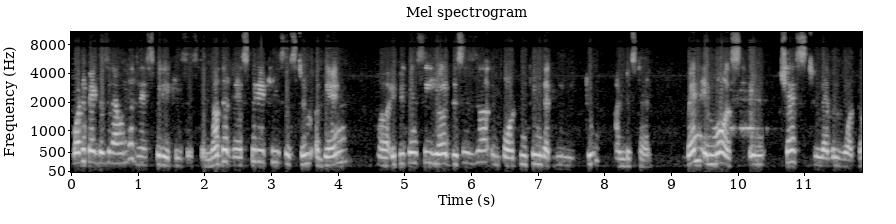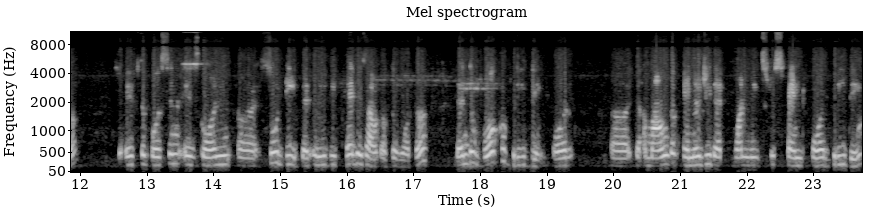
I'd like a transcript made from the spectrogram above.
What effect does it have on the respiratory system? Now the respiratory system, again, uh, if you can see here, this is an important thing that we need to understand. When immersed in chest level water, so if the person is gone uh, so deep that only the head is out of the water, then the work of breathing or uh, the amount of energy that one needs to spend for breathing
